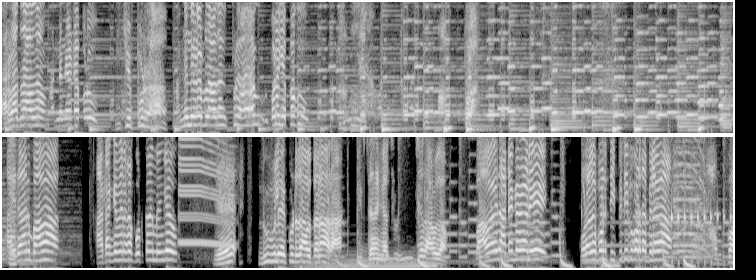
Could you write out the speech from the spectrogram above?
తర్వాత తాగుదాం అన్నం తినేటప్పుడు. ఇంకెప్పుడు రా? అన్నం తినేటప్పుడు తాగుదాం ఇప్పుడు ఆగు ఇప్పుడు చెప్పకు. అయితే అని బావా ఆటంకం వెనక గుట్టుకొని మింగేవు. ఏ నువ్వు లేకుండా తాగుతానా? రా ఇద్దరం కలిసి మంచిగా తాగుదాం. బావా అయితే అటంక కానీ పొడల పొడి తిప్పి తిప్పి కొడతా పిల్లగా. అబ్బా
